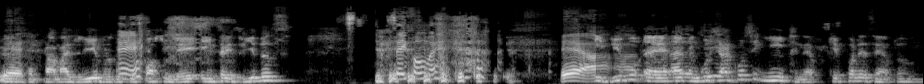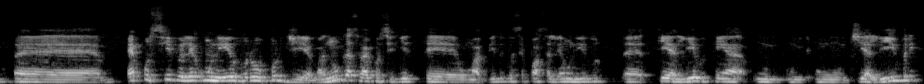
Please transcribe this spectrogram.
é. comprar mais livros do é. que eu posso ler em três vidas. Sei como é. É, a, e vivo é, angustiar com o seguinte, né? Porque, por exemplo, é, é, possível ler um livro por dia, mas nunca você vai conseguir ter uma vida que você possa ler um livro, é, tenha livro, tenha um, um, um dia livre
